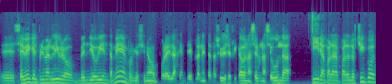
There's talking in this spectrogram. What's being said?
eh, se ve que el primer libro vendió bien también, porque si no, por ahí la gente de Planeta no se hubiese fijado en hacer una segunda tira para, para los chicos.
